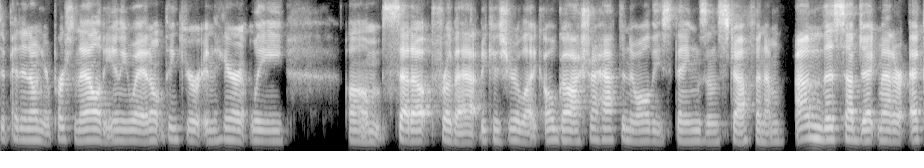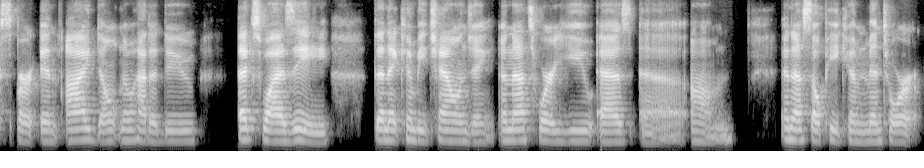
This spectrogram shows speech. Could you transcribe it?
dependent on your personality anyway. I don't think you're inherently um, set up for that because you're like, oh gosh, I have to know all these things and stuff, and I'm I'm the subject matter expert, and I don't know how to do X Y Z. Then it can be challenging, and that's where you, as a um, an SLP, can mentor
